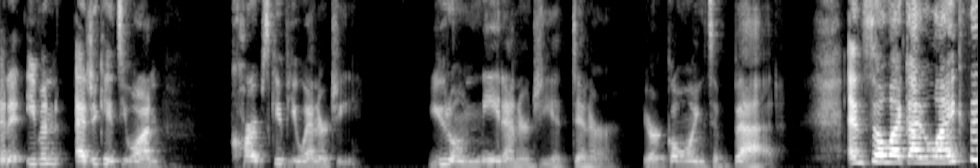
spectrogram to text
And it even educates you on carbs give you energy. You don't need energy at dinner. You're going to bed. And so, like, I like that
